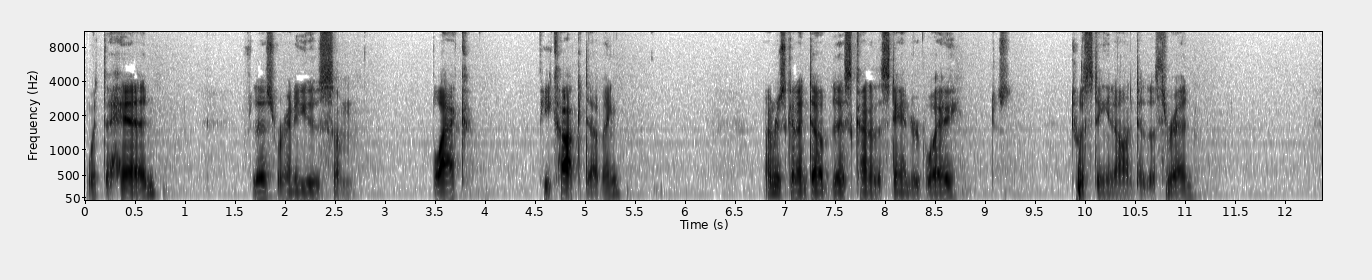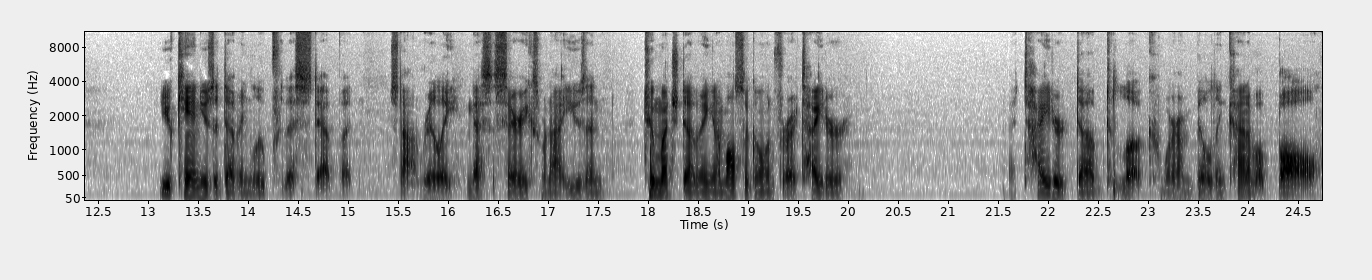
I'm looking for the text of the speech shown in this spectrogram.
with the head. For this we're going to use some black peacock dubbing. I'm just going to dub this kind of the standard way, just twisting it onto the thread. You can use a dubbing loop for this step, but it's not really necessary because we're not using too much dubbing, and I'm also going for a tighter a tighter dubbed look where I'm building kind of a ball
